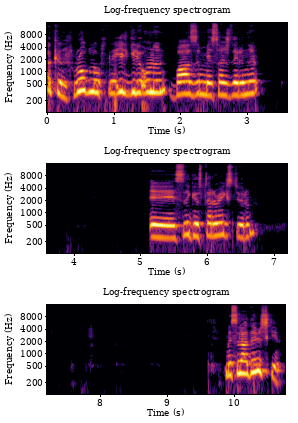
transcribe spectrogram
Bakın Roblox'la ilgili onun bazı mesajlarını e, size göstermek istiyorum. Mesela demiş ki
